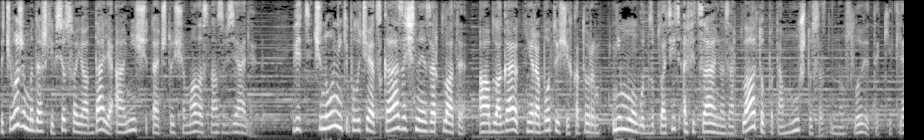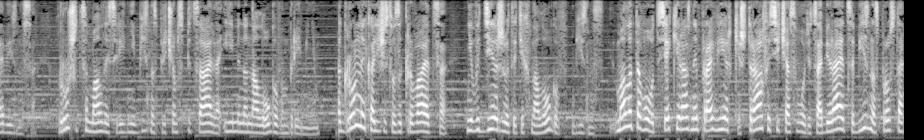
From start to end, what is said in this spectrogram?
До чего же мы дошли? Все свое отдали, а они считают, что еще мало с нас взяли. Ведь чиновники получают сказочные зарплаты, а облагают неработающих, которым не могут заплатить официально зарплату, потому что созданы условия такие для бизнеса. Рушится малый и средний бизнес, причем специально и именно налоговым бременем. Огромное количество закрывается не выдерживает этих налогов бизнес. Мало того, вот всякие разные проверки, штрафы сейчас вводятся, обирается бизнес просто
